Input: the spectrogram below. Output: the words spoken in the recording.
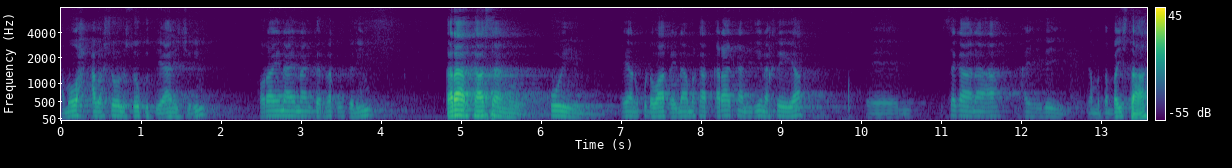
ama wax cabashoo la soo gudbay aanay jirin. Hore inaa inaan garnaq u gelin. Qaraarkaasaanu ku ayaanu ku dhawaaqaynaa marka qaraarkaan idiin akhriyaya isagaana ah maxay hayday kama dambaysta ah.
